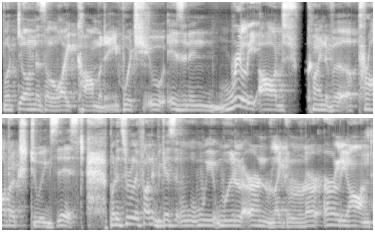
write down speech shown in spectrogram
but done as a light comedy which is an in really odd kind of a, a product to exist. But it's really funny because we we learn like early on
